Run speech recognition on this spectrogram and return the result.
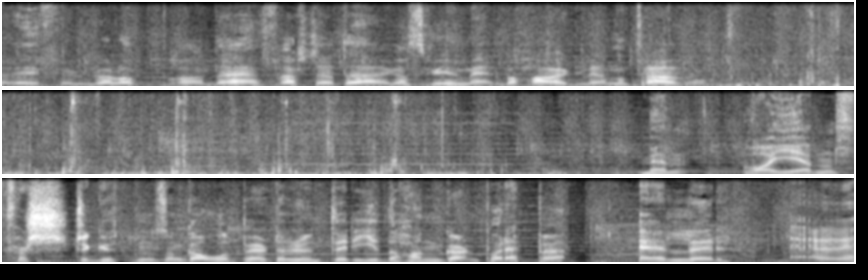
Er vi i full galopp, og det verste er at det er ganske mye mer behagelig enn å trave. Men hva gir den første gutten som galopperte rundt i ridehangaren på Reppe? Eller Vi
